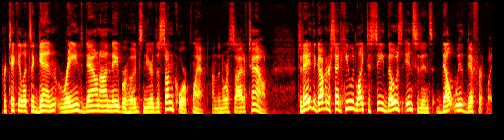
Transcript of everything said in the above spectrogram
particulates again rained down on neighborhoods near the Suncor plant on the north side of town. Today, the governor said he would like to see those incidents dealt with differently.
